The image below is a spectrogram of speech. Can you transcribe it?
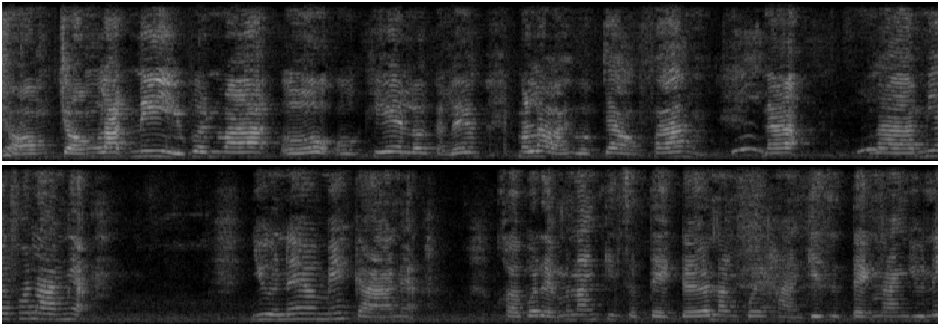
จองจองรัดนี่เพิ่นว่าเออโอเคเราก็เลยมาเล่าให้พวกเจ้าฟังนะว่าเมียฝรั่งเนี่ยอยู่ในอเมริกาเนี่ย ข่อยบ่ได้มานั่งกินสเต็กเด้อนั่งกล้วยหางกินสเต็กนั่งอยู่ใน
